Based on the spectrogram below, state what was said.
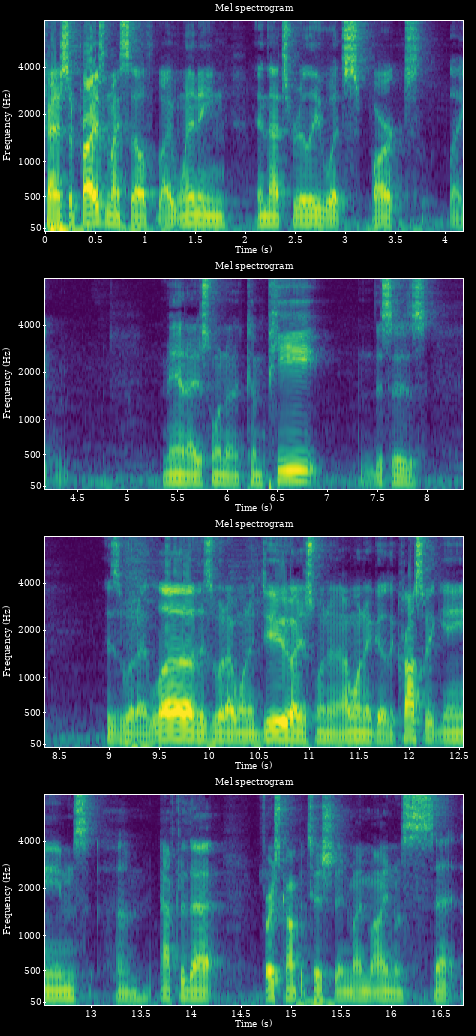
kind of surprised myself by winning, and that's really what sparked like, man, I just want to compete. This is this is what I love. This is what I want to do. I just want to I want to go to the CrossFit Games. Um, after that first competition, my mind was set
